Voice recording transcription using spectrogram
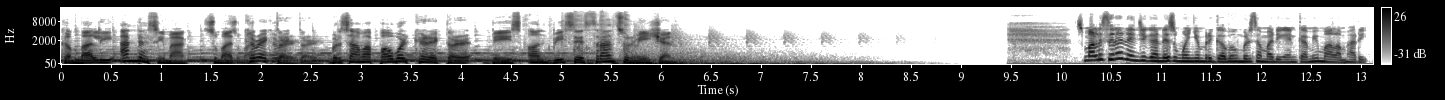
Kembali Anda simak Smart, Character, bersama Power Character based on business transformation. Smart listener dan juga Anda semuanya bergabung bersama dengan kami malam hari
